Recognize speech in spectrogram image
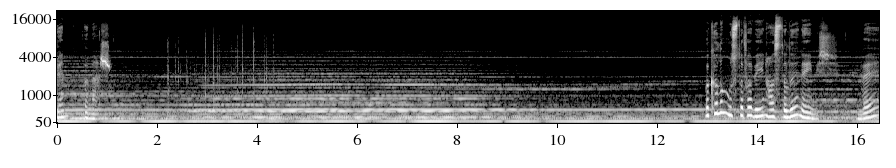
Cem Ömer. Bakalım Mustafa Bey'in hastalığı neymiş ve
